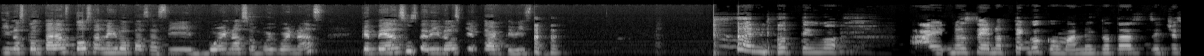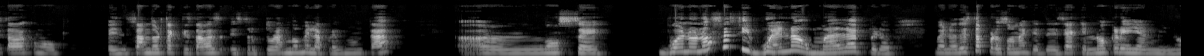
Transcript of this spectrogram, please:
y nos contaras dos anécdotas así buenas o muy buenas que te han sucedido siendo activista. no tengo, no sé, no tengo como anécdotas, de hecho estaba como pensando ahorita que estabas estructurándome la pregunta, ah, no sé, bueno, no sé si buena o mala, pero bueno, de esta persona que te decía que no creía en mí, ¿no?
